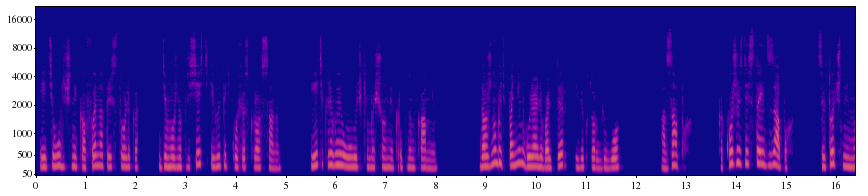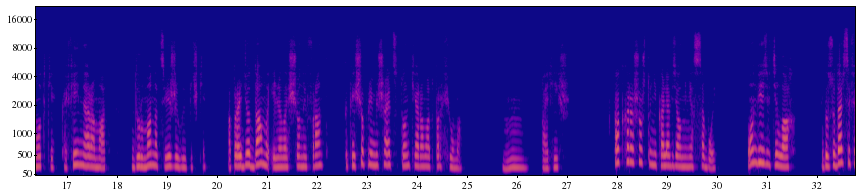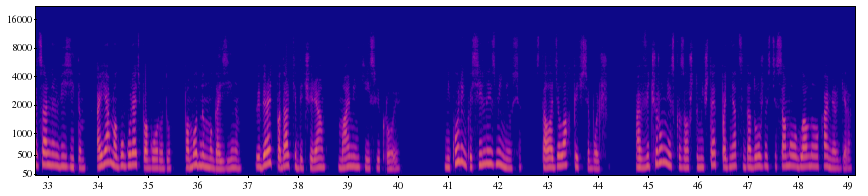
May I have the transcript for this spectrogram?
И эти уличные кафе на три столика, где можно присесть и выпить кофе с круассаном. И эти кривые улочки, мощенные крупным камнем. Должно быть, по ним гуляли Вольтер и Виктор Гюго. А запах? Какой же здесь стоит запах? Цветочные нотки, кофейный аромат, дурман от свежей выпечки. А пройдет дама или лощеный франт, так еще примешается тонкий аромат парфюма. Ммм, Париж. Как хорошо, что Николя взял меня с собой. Он весь в делах. Государь с официальным визитом, а я могу гулять по городу, по модным магазинам, выбирать подарки дочерям, маменьке и свекрови. Николенька сильно изменился, стал о делах печься больше. А в вечеру мне сказал, что мечтает подняться до должности самого главного камергера,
